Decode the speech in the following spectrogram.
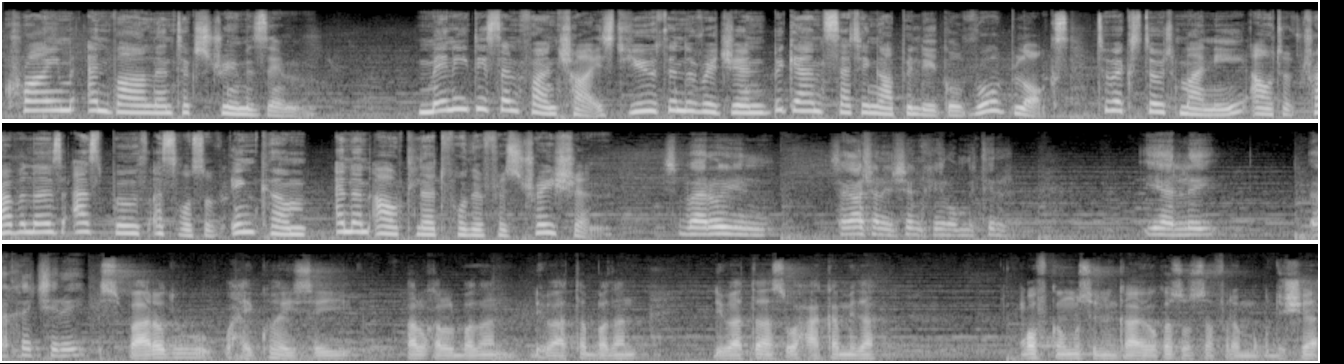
crime, and violent extremism. Many disenfranchised youth in the region began setting up illegal roadblocks to extort money out of travelers as both a source of income and an outlet for their frustration. isbaarooyin sagaashan iyo shan kilomitir yaalay baa ka jiray isbaaradu waxay ku haysay qalqal badan dhibaato badan. Dhibaatadaas waxaa ka mid ah qofka muslimka ah oo kasoo safra muqdisho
